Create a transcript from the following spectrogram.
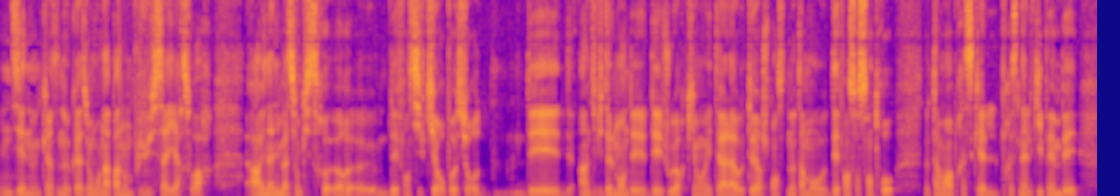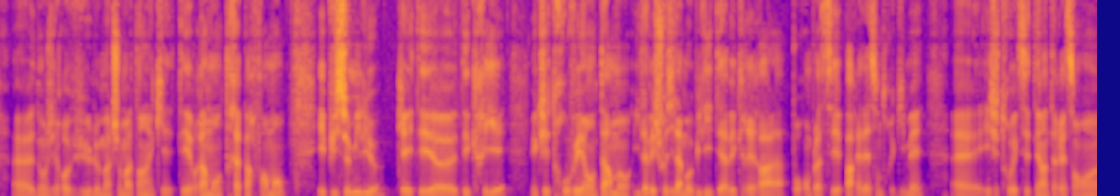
une dizaine ou une quinzaine d'occasions. On n'a pas non plus vu ça hier soir. Alors, une animation qui défensive qui repose sur des, individuellement des, des, joueurs qui ont été à la hauteur. Je pense notamment aux défenseurs centraux, notamment à Presnel, Kipembe, euh, dont j'ai revu le match au matin et qui était vraiment très performant. Et puis ce milieu qui a été euh, décrié, mais que j'ai trouvé en termes, il avait choisi la mobilité avec Herrera pour remplacer Paredes entre guillemets, euh, et j'ai trouvé que c'était intéressant.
